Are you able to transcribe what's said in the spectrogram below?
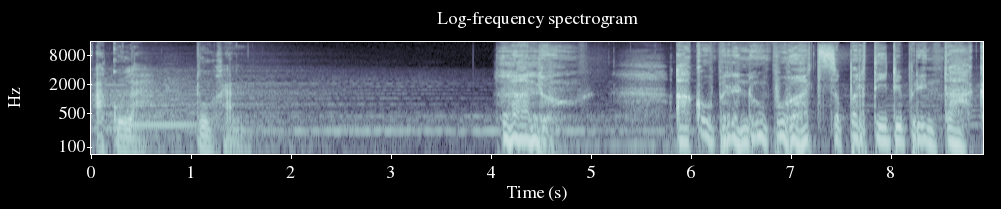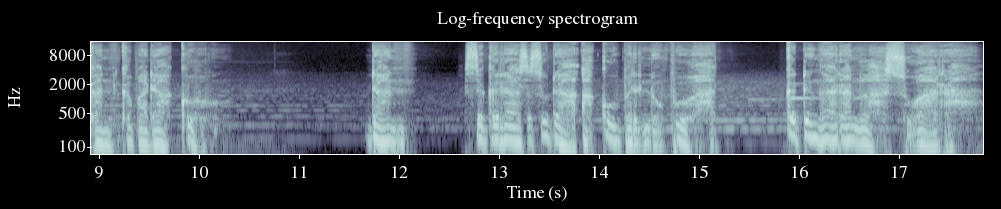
Akulah Tuhan. Lalu aku bernubuat seperti diperintahkan kepadaku. Dan segera sesudah aku bernubuat, kedengaranlah suara.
